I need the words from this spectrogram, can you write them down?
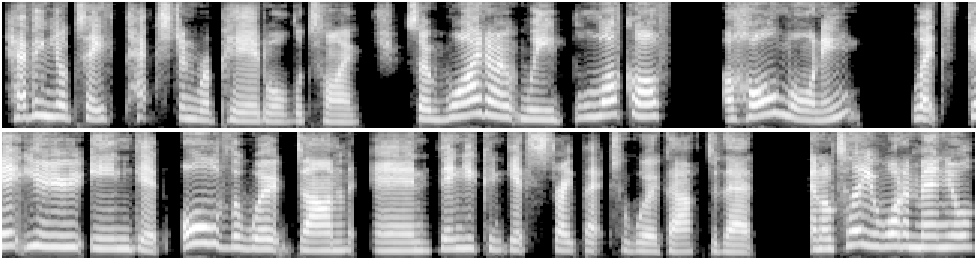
having your teeth patched and repaired all the time. So, why don't we block off a whole morning? Let's get you in, get all of the work done, and then you can get straight back to work after that. And I'll tell you what, Emmanuel,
